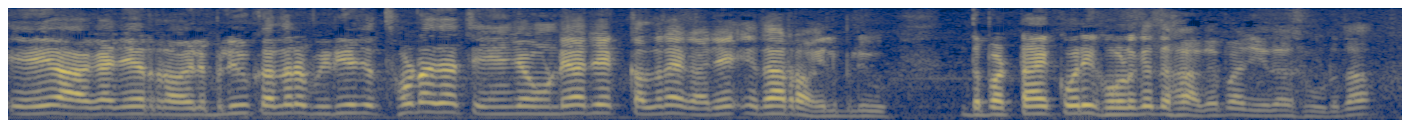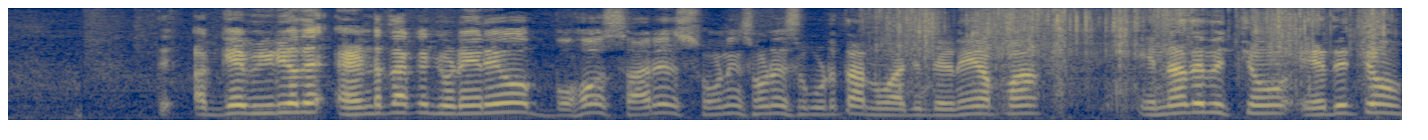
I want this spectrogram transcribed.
ਇਹ ਆ ਗਿਆ ਜੇ ਰਾਇਲ ਬਲੂ ਕਲਰ ਵੀਡੀਓ 'ਚ ਥੋੜਾ ਜਿਹਾ ਚੇਂਜ ਆਉਣ ਡਿਆ ਜੇ ਕਲਰ ਹੈਗਾ ਜੇ ਇਹਦਾ ਰਾਇਲ ਬਲੂ ਦੁਪੱਟਾ ਇੱਕ ਵਾਰੀ ਖੋਲ ਕੇ ਦਿਖਾ ਦੇ ਭਾਜੀ ਇਹਦਾ ਸੂਟ ਦਾ। ਤੇ ਅੱਗੇ ਵੀਡੀਓ ਦੇ ਐਂਡ ਤੱਕ ਜੁੜੇ ਰਹੋ। ਬਹੁਤ ਸਾਰੇ ਸੋਹਣੇ ਸੋਹਣੇ ਸੂਟ ਤੁਹਾਨੂੰ ਅੱਜ ਦੇਣੇ ਆਪਾਂ। ਇਹਨਾਂ ਦੇ ਵਿੱਚੋਂ, ਇਹਦੇ ਚੋਂ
